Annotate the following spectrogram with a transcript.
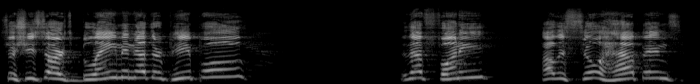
So she starts blaming other people. Isn't that funny? how this still happens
